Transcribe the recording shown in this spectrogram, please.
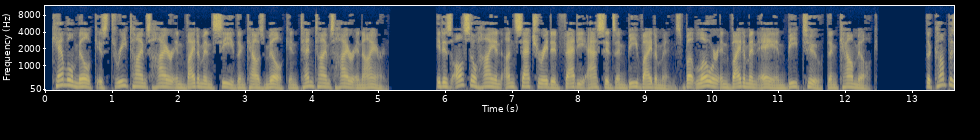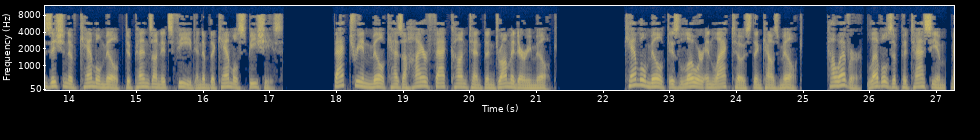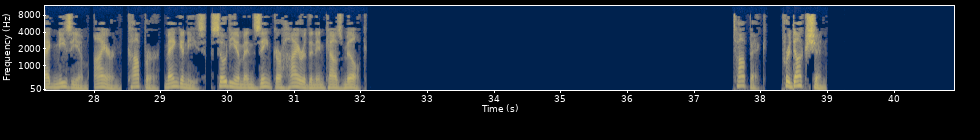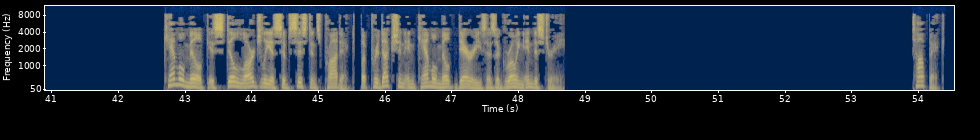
Camel milk is three times higher in vitamin C than cow's milk and ten times higher in iron. It is also high in unsaturated fatty acids and B vitamins but lower in vitamin A and B2 than cow milk. The composition of camel milk depends on its feed and of the camel species. Bactrian milk has a higher fat content than dromedary milk. Camel milk is lower in lactose than cow's milk. However, levels of potassium, magnesium, iron, copper, manganese, sodium and zinc are higher than in cow's milk. Production. Camel milk is still largely a subsistence product, but production in camel milk dairies is a growing industry.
